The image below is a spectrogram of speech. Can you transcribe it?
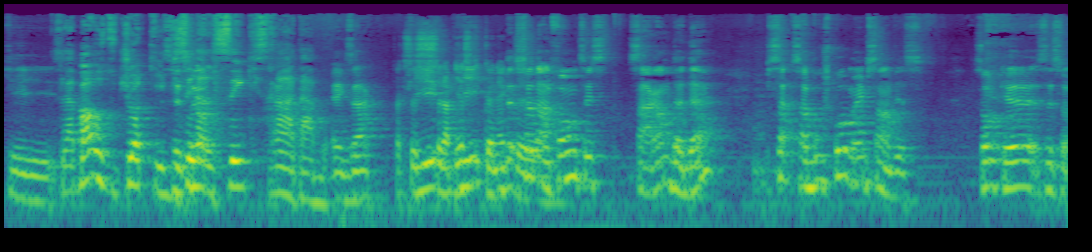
Qui. C'est la base du choc qui est C'est vissée dans le C qui se rend à table. Exact. C'est- la pièce qui connecte, Ça, euh, dans le fond, tu sais, ça rentre dedans. Puis, ça, ça bouge pas, même sans vis. Sauf que, c'est ça.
